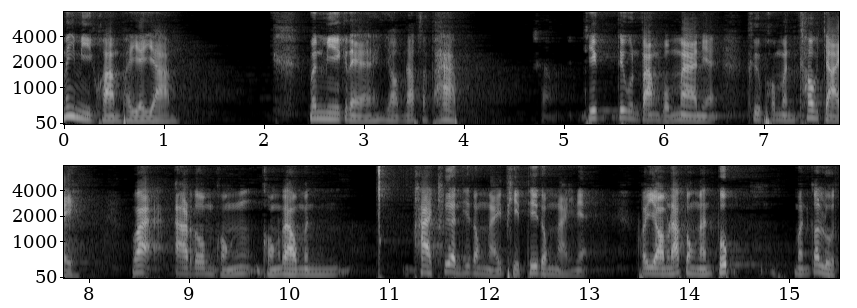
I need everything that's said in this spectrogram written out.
ไม่มีความพยายาม มันมีแต่ยอมรับสภาพที่ที่คุณฟังผมมาเนี่ย คือพอมันเข้าใจว่าอารมณ์ของของเรามันคลาดเคลื่อนที่ตรงไหนผิดที่ตรงไหนเนี่ย พอยอมรับตรงนั้นปุ๊บ มันก็หลุด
